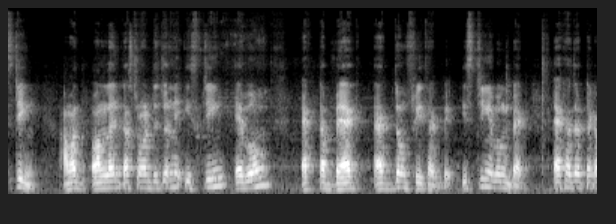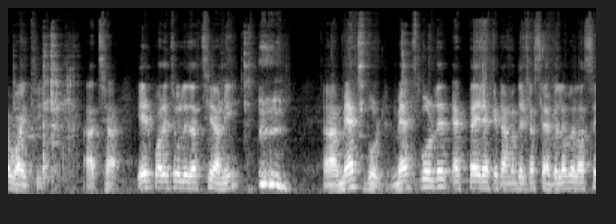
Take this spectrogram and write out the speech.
স্টিং আমার অনলাইন কাস্টমারদের জন্য স্টিং এবং একটা ব্যাগ একদম ফ্রি থাকবে। স্টিং এবং ব্যাগ এক হাজার টাকা ওয়াই থ্রি আচ্ছা এরপরে চলে যাচ্ছি আমি ম্যাক্স বোল্ড ম্যাক্স বোল্ডের একটাই র্যাকেট আমাদের কাছে অ্যাভেলেবেল আছে,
